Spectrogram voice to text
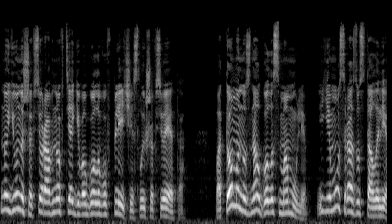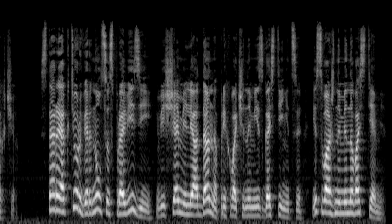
но юноша все равно втягивал голову в плечи, слыша все это. Потом он узнал голос мамули, и ему сразу стало легче. Старый актер вернулся с провизией, вещами Леодана, прихваченными из гостиницы, и с важными новостями.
